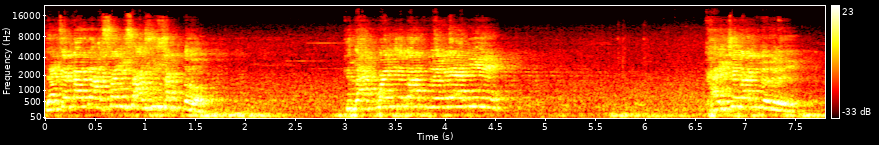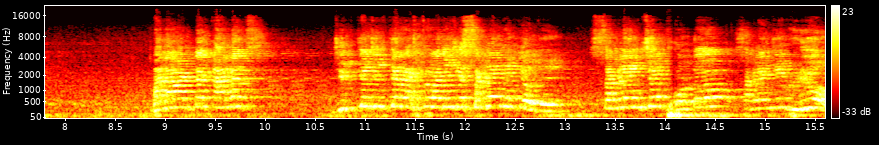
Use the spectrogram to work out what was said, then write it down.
त्याच्या कारण असंही असू शकतं की दाखवायचे दात वेगळे आणि खायचे दात वेगळे. मला वाटतं कालच जितके जितके राष्ट्रवादीचे सगळे नेते होते सगळ्यांचे फोटो सगळ्यांचे व्हिडिओ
